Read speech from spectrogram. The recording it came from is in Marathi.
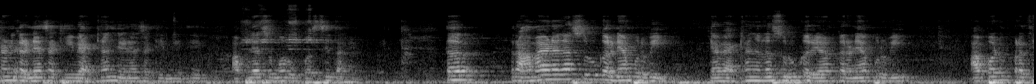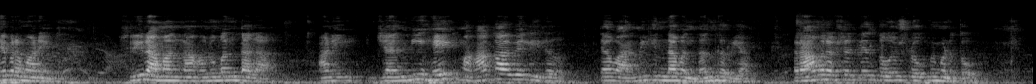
भाषण करण्यासाठी व्याख्यान देण्यासाठी मी इथे आपल्यासमोर उपस्थित आहे. तर रामायणाला सुरू करण्यापूर्वी या व्याख्यानाला सुरू करण्या करण्यापूर्वी आपण प्रथेप्रमाणे श्रीरामांना हनुमंताला आणि ज्यांनी हे महाकाव्य लिहिलं त्या वाल्मिकींना वंदन करूया. रामरक्षातलेच दोन श्लोक मी म्हणतो.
